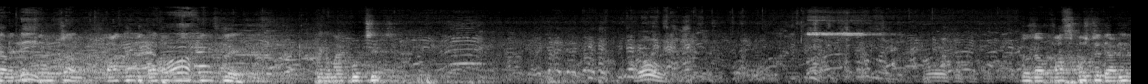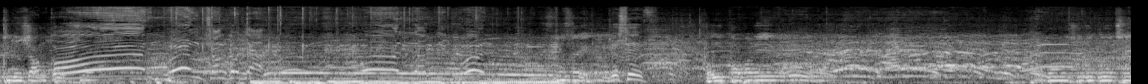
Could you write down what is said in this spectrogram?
lovely. পা কিন্তু কথা Oh. বলছে কিংসলে থেকে মাঠ করছে। ও। পাঁচ পোস্টে দাঁড়িয়ে ছিল শঙ্কর। লাভলি। জোসেফ। ওই কভারে। সুযোগ রয়েছে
